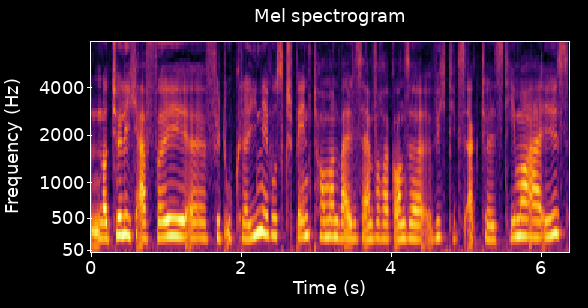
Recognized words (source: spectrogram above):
natürlich auch viel äh, für die Ukraine, wo sie gespendet haben, weil das einfach ein ganz ein wichtiges aktuelles Thema auch ist.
